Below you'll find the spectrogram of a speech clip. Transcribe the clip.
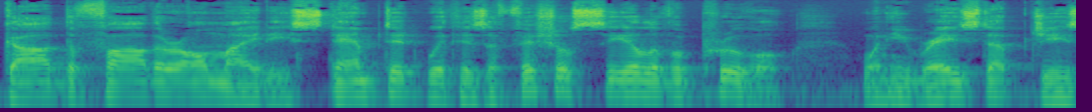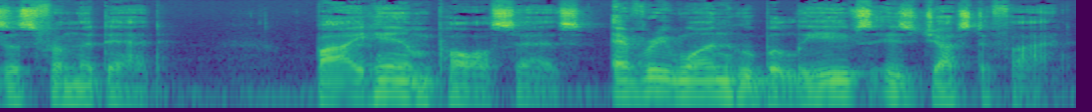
God the Father Almighty stamped it with his official seal of approval when he raised up Jesus from the dead. By him, Paul says, everyone who believes is justified.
